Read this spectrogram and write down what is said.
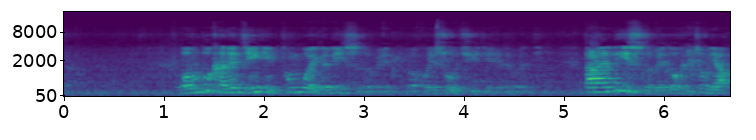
的。我们不可能仅仅通过一个历史的维呃回溯去解决这个问题。当然，历史的维度很重要，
